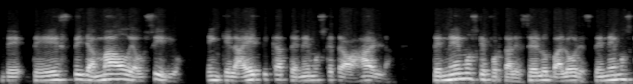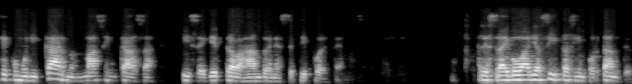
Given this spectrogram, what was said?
de, de este llamado de auxilio en que la ética tenemos que trabajarla, tenemos que fortalecer los valores, tenemos que comunicarnos más en casa y seguir trabajando en este tipo de temas. Les traigo varias citas importantes.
